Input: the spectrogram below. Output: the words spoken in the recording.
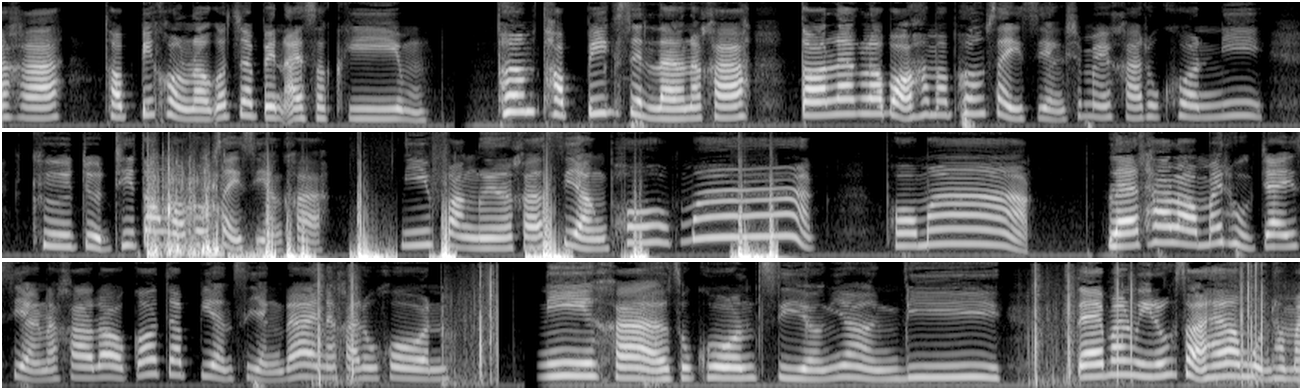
นะคะ ท็อปปิ้งของเราก็จะเป็นไอศครีม เพิ่มท็อปปิ้งเสร็จแล้วนะคะ ตอนแรกเราบอกให้มาเพิ่มใส่เสียงใช่ไหมคะ ทุกคนนี่คือจุดที่ต้องมาเพิ่มใส่เสียงค่ะ นี่ฟังเลยนะคะ เสียงพราะมากพราะมาก และถ้าเราไม่ถูกใจเสียงนะคะ เราก็จะเปลี่ยนเสียงได้นะคะ ทุกคน นี่ค่ะ ทุกคนเสียงอย่างดี แต่มันมีลูกศรให้เราหมุนทำไม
